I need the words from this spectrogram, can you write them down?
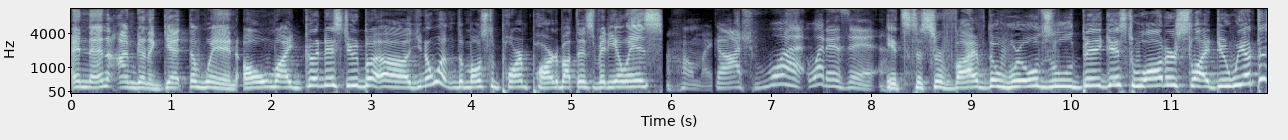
and then I'm gonna get the win. Oh my goodness, dude. But uh, you know what? The most important part about this video is Oh my gosh, what? What is it? it's to survive the world's biggest water slide, dude. We have to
